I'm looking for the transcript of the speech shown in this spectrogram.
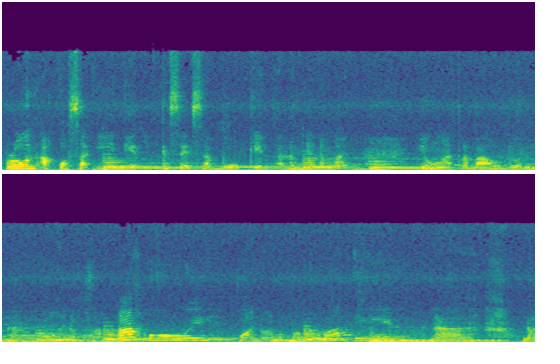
prone ako sa init kasi sa bukid alam niyo naman yung mga trabaho doon nangunguha ng mga kahoy kung ano-ano pang gawain na na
